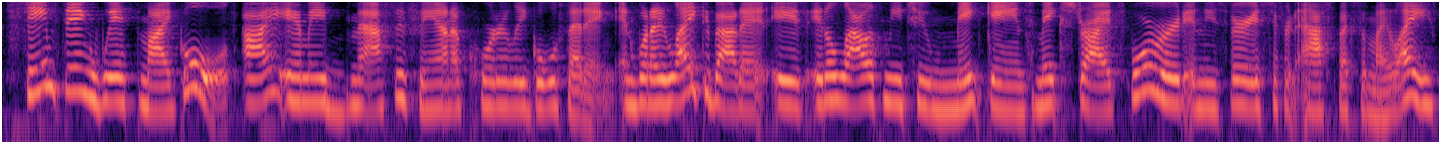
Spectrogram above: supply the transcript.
Same thing with my goals. I am a massive fan of quarterly goal setting. And what I like about it is it allows me to make gains, make strides forward in these various different aspects of my life.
